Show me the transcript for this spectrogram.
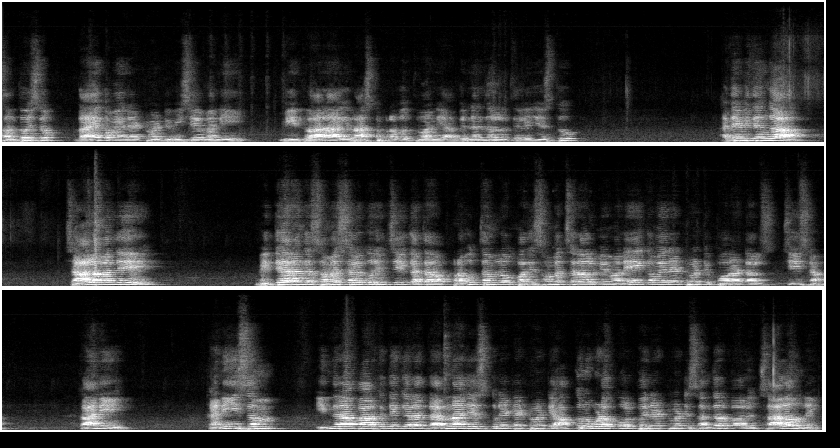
సంతోషదాయకమైనటువంటి విషయం అని మీ ద్వారా ఈ రాష్ట్ర ప్రభుత్వాన్ని అభినందనలు తెలియజేస్తూ అదేవిధంగా చాలామంది విద్యారంగ సమస్యల గురించి గత ప్రభుత్వంలో పది సంవత్సరాలు మేము అనేకమైనటువంటి పోరాటాలు చేసినాం కానీ కనీసం ఇందిరా పార్క్ దగ్గర ధర్నా చేసుకునేటటువంటి హక్కును కూడా కోల్పోయినటువంటి సందర్భాలు చాలా ఉన్నాయి.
